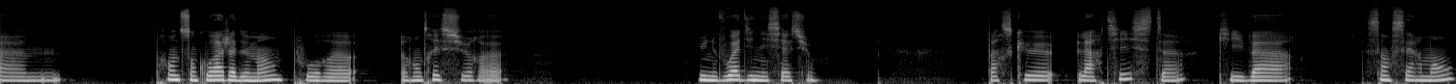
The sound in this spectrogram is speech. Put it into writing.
euh, prendre son courage à deux mains pour euh, rentrer sur euh, une voie d'initiation. Parce que l'artiste qui va sincèrement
